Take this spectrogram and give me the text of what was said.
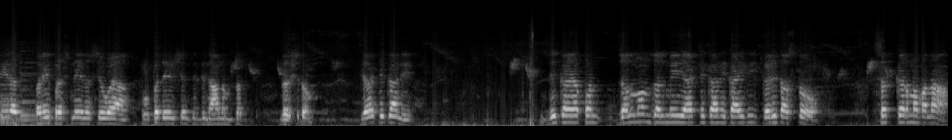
तेरा तत् परिप्रश्नेन शिवया उपदेशन्ति ज्ञानं तत् दर्शितम. या ठिकाणी जे काय आपण जन्मोन जन्मी या ठिकाणी काही करीत असतो सत्कर्म म्हणा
